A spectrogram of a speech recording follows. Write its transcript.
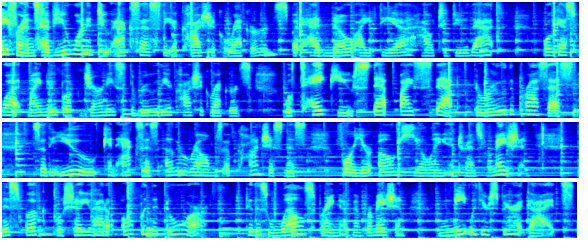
Hey friends, have you wanted to access the Akashic Records but had no idea how to do that? Well, guess what? My new book, Journeys Through the Akashic Records, will take you step by step through the process so that you can access other realms of consciousness for your own healing and transformation. This book will show you how to open the door to this wellspring of information. Meet with your spirit guides.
